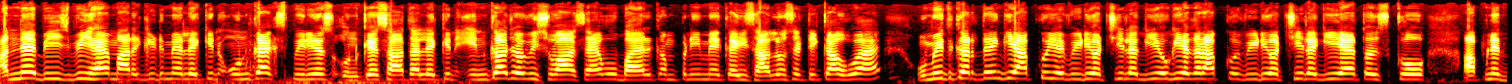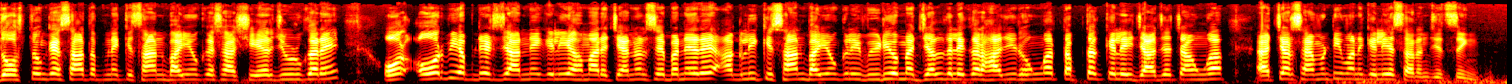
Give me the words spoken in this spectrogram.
अन्य बीज भी है मार्केट में, लेकिन उनका एक्सपीरियंस उनके साथ है। लेकिन इनका जो विश्वास है, वो बायर कंपनी में कई सालों से टिका हुआ है। उम्मीद करते हैं कि आपको ये वीडियो अच्छी लगी होगी। अगर आपको वीडियो अच्छी लगी है तो इसको अपने दोस्तों के साथ, अपने किसान भाइयों के साथ शेयर ज़रूर करें। और और भी अपडेट्स जानने के लिए हमारे चैनल से बने रहे। अगली किसान भाइयों के लिए वीडियो मैं जल्द लेकर हाजिर होऊँगा तब तक के लिए इजाज़त चाहूँगा। एच के लिए सरनजीत सिंह।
